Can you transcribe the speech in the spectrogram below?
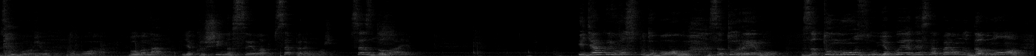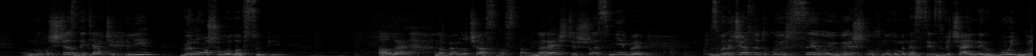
з любов'ю до Бога, бо вона, як рушійна сила, все переможе, все здолає. І дякую Господу Богу за ту Риму, за ту музу, яку я десь, напевно, давно, ну, ще з дитячих літ виношувала в собі. Але, напевно, час настав. І нарешті щось ніби з величезною такою силою виштовхнуло мене з цих звичайних буднів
